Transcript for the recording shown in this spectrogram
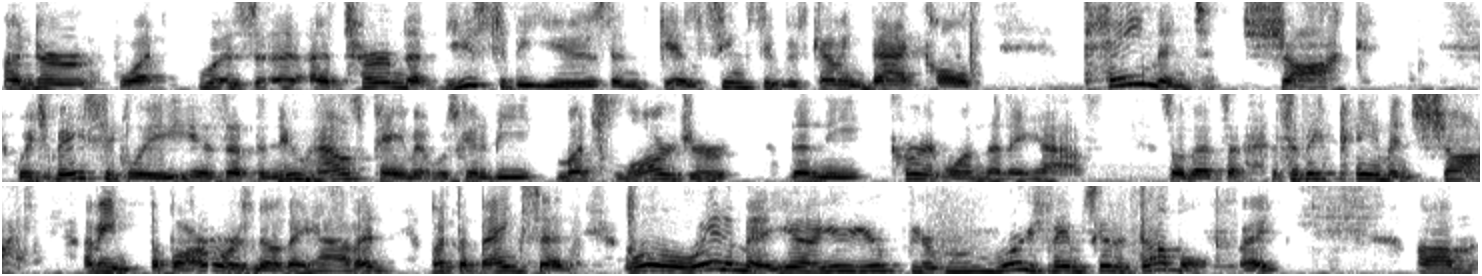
under what was a, a, term that used to be used and it seems to be coming back called payment shock, which basically is that the new house payment was going to be much larger than the current one that they have. So that's a it's a big payment shock. I mean, the borrowers know they have it, but the bank said, "Whoa, wait a minute! You know, your your, your mortgage payment's going to double, right?" Um,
